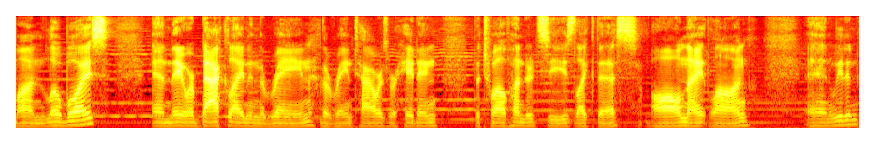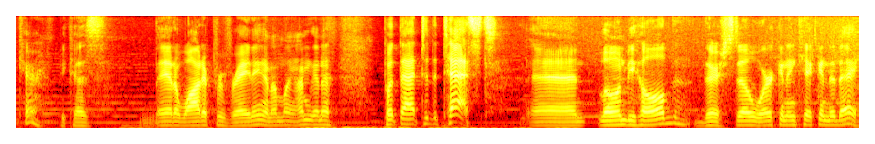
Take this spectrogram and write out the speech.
on low boys and they were backlighting the rain. The rain towers were hitting the 1200 Cs like this all night long, and we didn't care because they had a waterproof rating, and I'm like, I'm gonna put that to the test. And lo and behold, they're still working and kicking today.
